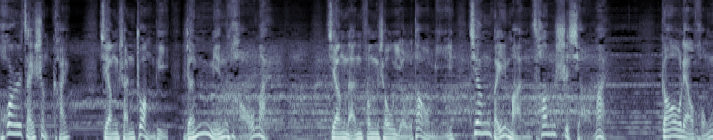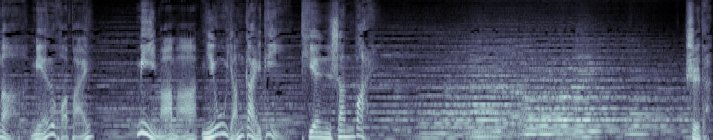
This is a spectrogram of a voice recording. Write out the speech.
花儿在盛开，江山壮丽，人民豪迈。”江南丰收有稻米，江北满仓是小麦。高粱红啊，棉花白，密麻麻牛羊盖地，天山外。是的，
